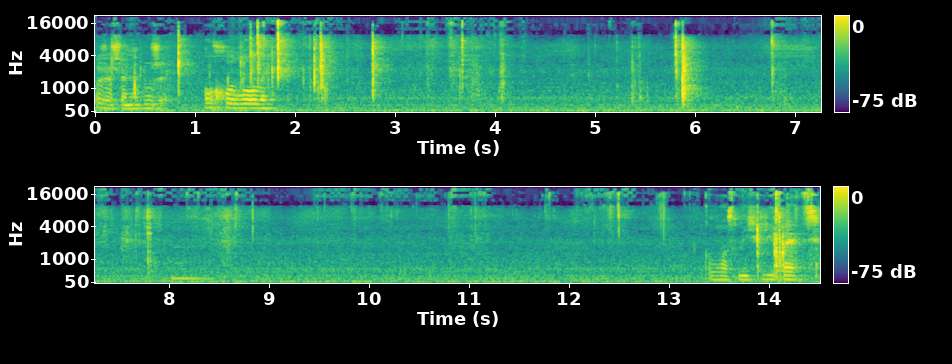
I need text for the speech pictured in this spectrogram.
Теж ще не дуже охололи. Класний хлібець.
